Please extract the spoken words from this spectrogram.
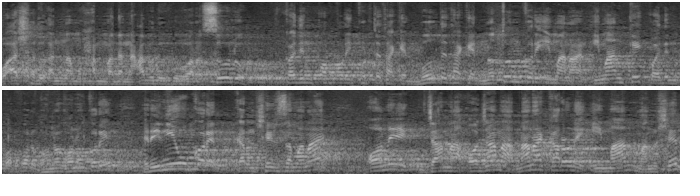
ও আশহাদু আন্না মুহাম্মাদান আবদুহু ওয়া রাসূলুহু। কয়দিন পর পরই করতে থাকেন, বলতে থাকেন, নতুন করে ইমান আন ইমানকে কয়দিন পর পর ঘন ঘন করে রিনিউ করেন। কারণ শেষ জামানায় অনেক জানা, অজানা, নানা কারণে ইমান মানুষের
